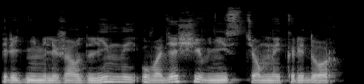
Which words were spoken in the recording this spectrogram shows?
Перед ними лежал длинный, уводящий вниз темный коридор.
